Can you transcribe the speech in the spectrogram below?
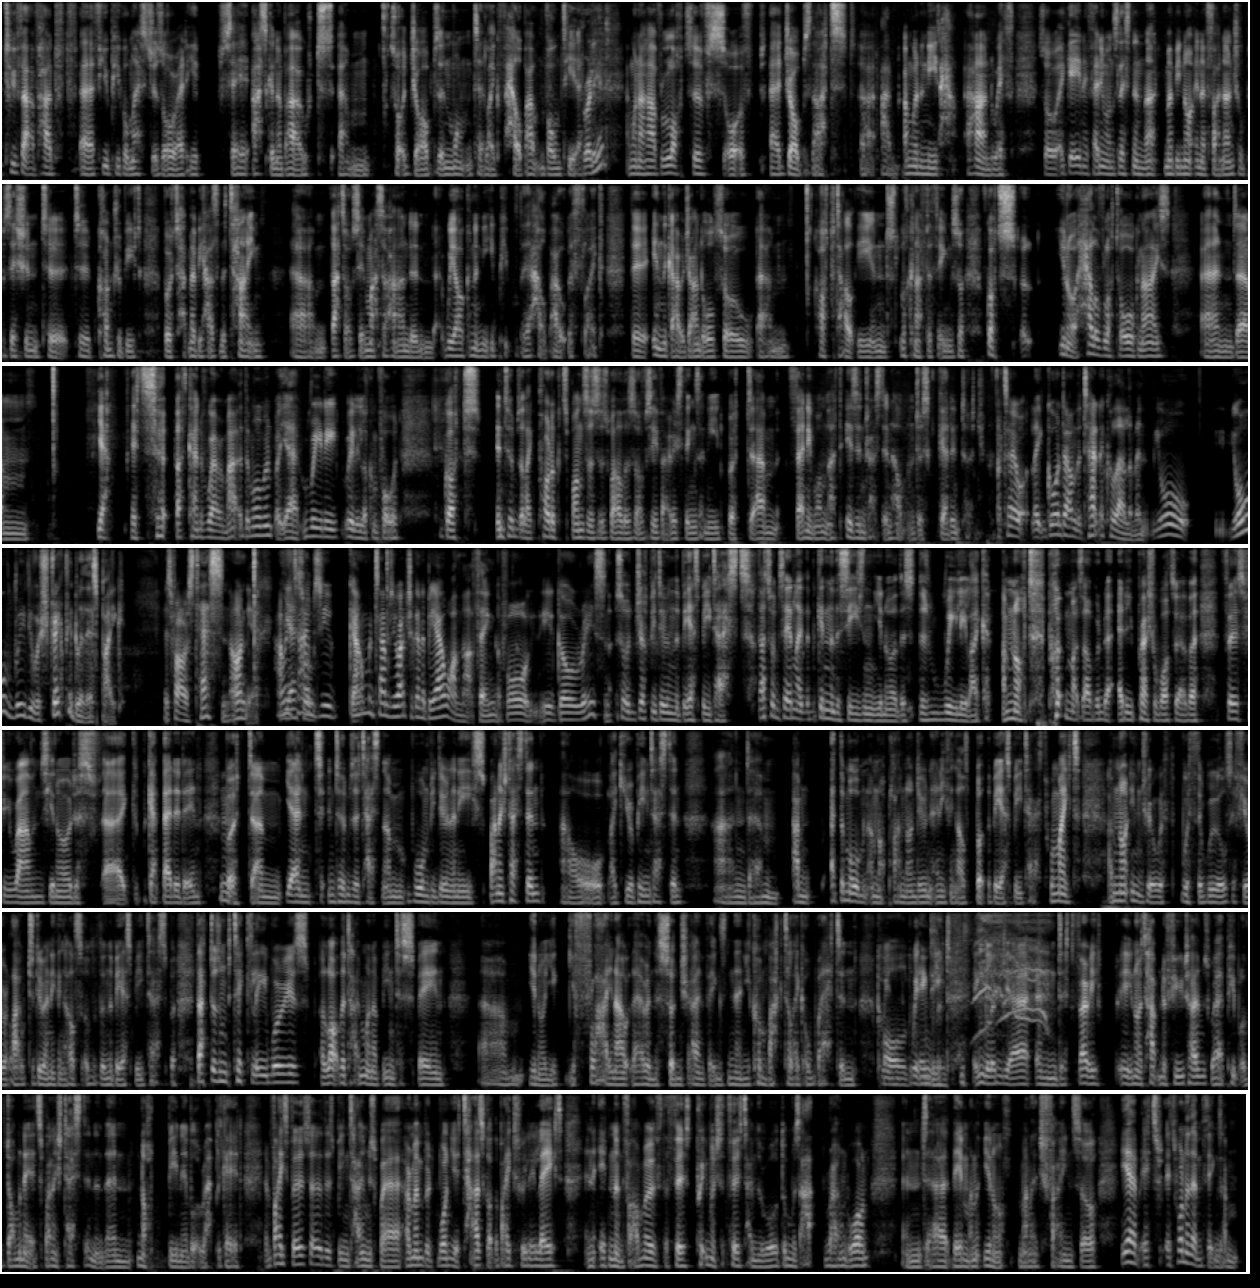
to be fair, I've had a few people messages already say asking about um sort of jobs and wanting to like help out and volunteer. Brilliant. I'm going to have lots of sort of uh, jobs that uh, I'm going to need a hand with. So again, if anyone's listening that maybe not in a financial position to to contribute, but maybe has the time. Um, that's obviously a massive hand, and we are going to need people to help out with like the in the garage and also um, hospitality and looking after things. So I've got you know a hell of a lot to organise, and um, it's that's kind of where I'm at at the moment. But yeah, really, really looking forward. I've got in terms of like product sponsors as well. There's obviously various things I need, but um, for anyone that is interested in helping, just get in touch. I'll tell you what, like going down the technical element, you're you're really restricted with this bike. As far as testing, aren't you? How many Yeah, so- times you how many times are you actually going to be out on that thing before you go racing? So just be doing the BSB tests. That's what I'm saying. Like the beginning of the season, you know, there's there's really like I'm not putting myself under any pressure whatsoever. First few rounds, you know, just uh, get bedded in. Hmm. But um, yeah, in, t- in terms of testing, I won't be doing any Spanish testing or like European testing, and um, I'm at the moment I'm not planning on doing anything else but the BSB test. We might. I'm not even sure with with the rules if you're allowed to do anything else other than the BSB test. But that doesn't particularly worry us. A lot of the time when I've been to Spain, um, you know, you, you're flying out there in the sunshine things, and then you come back to like a wet and Cold wind- windy England. England, yeah, and it's very, you know, it's happened a few times where people have dominated Spanish testing and then not being able to replicate, and vice versa. There's been times where I remember one year TAS got the bikes really late, and Iddon and Farmer, the first, pretty much the first time they rode them was at round one, and uh, they, man, you know, managed fine. So yeah, it's it's one of them things. I'm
